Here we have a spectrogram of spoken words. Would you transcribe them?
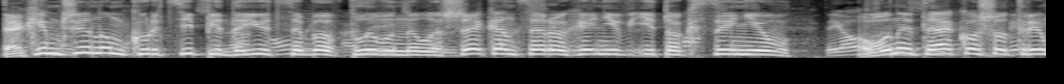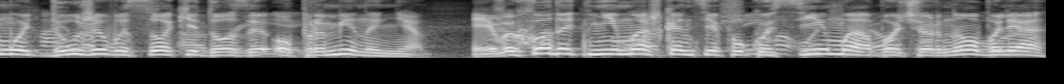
Таким чином, курці піддають себе впливу не лише канцерогенів і токсинів, вони також отримують дуже високі дози опромінення. І виходить, ні мешканці Фукусіми або Чорнобиля,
